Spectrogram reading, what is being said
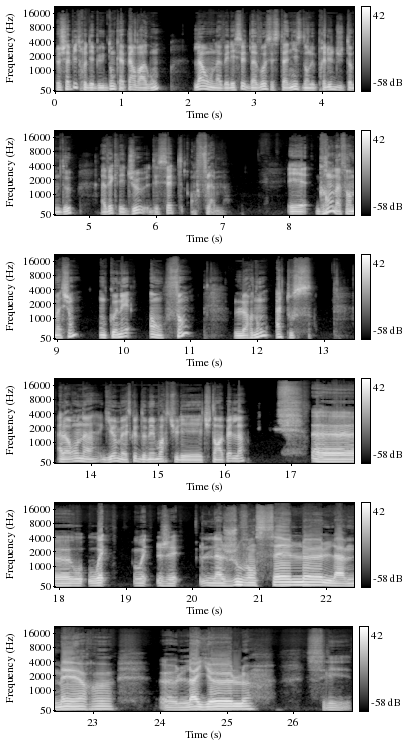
Le chapitre débute donc à Père-Dragon, là où on avait laissé Davos et Stannis dans le prélude du tome 2, avec les dieux des sept en flammes. Et grande information, on connaît enfin leur nom à tous. Alors on a, Guillaume, est-ce que de mémoire tu les, tu t'en rappelles là? Euh, ouais, ouais, j'ai la jouvencelle, la mère, euh, l'aïeul, c'est les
